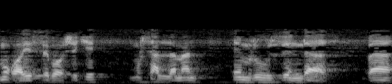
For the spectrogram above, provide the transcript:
مقایسه باشه که مسلما امروز زنده است و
